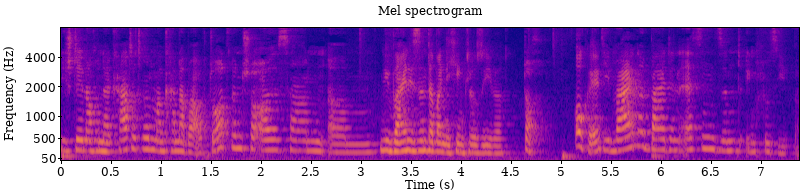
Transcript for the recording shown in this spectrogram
Die stehen auch in der Karte drin. Man kann aber auch dort Wünsche äußern. Ähm, Die Weine sind aber nicht inklusive. doch. Okay. Die Weine bei den Essen sind inklusive.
